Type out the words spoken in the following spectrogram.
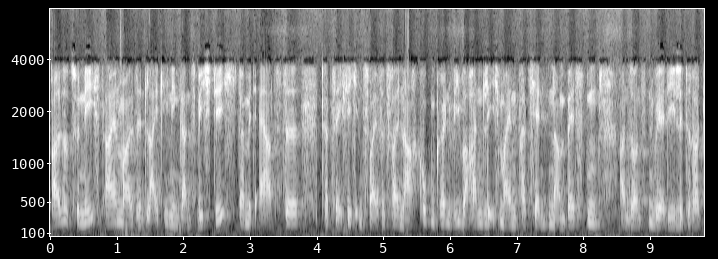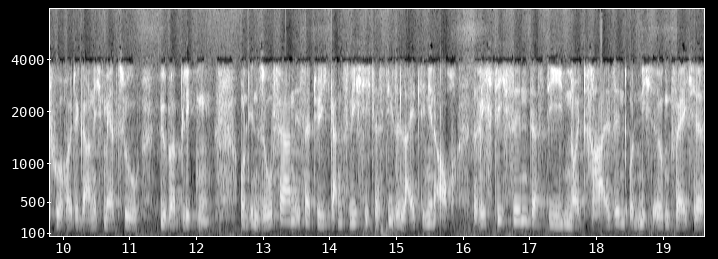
Also zunächst einmal sind Leitlinien ganz wichtig, damit Ärzte tatsächlich im Zweifelsfall nachgucken können, wie behandle ich meinen Patienten am besten. Ansonsten wäre die Literatur heute gar nicht mehr zu überblicken. Und insofern ist natürlich ganz wichtig, dass diese Leitlinien auch richtig sind, dass die neutral sind und nicht irgendwelche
